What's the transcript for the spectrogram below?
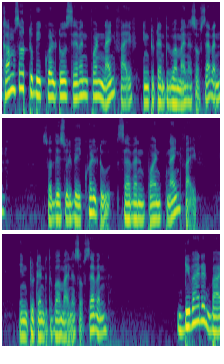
comes out to be equal to 7.95 into 10 to the power minus of 7 so this will be equal to 7.95 into 10 to the power minus of 7 divided by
